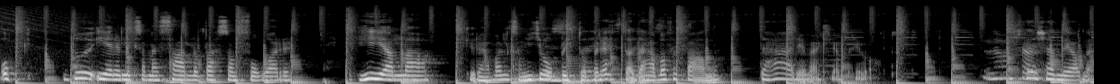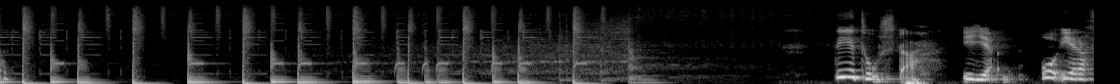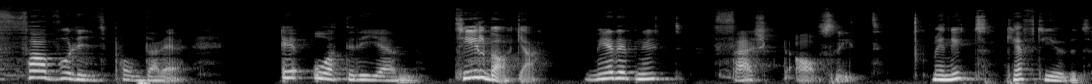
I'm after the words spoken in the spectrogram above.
Och då är det liksom en salva som får hela... Gud, det här var liksom jobbigt det, att berätta. det, här var för fan... Det här är verkligen privat. Det kände jag nu. Det är torsdag igen och era favoritpoddare är återigen Tillbaka med ett nytt färskt avsnitt. med nytt keft ljud.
